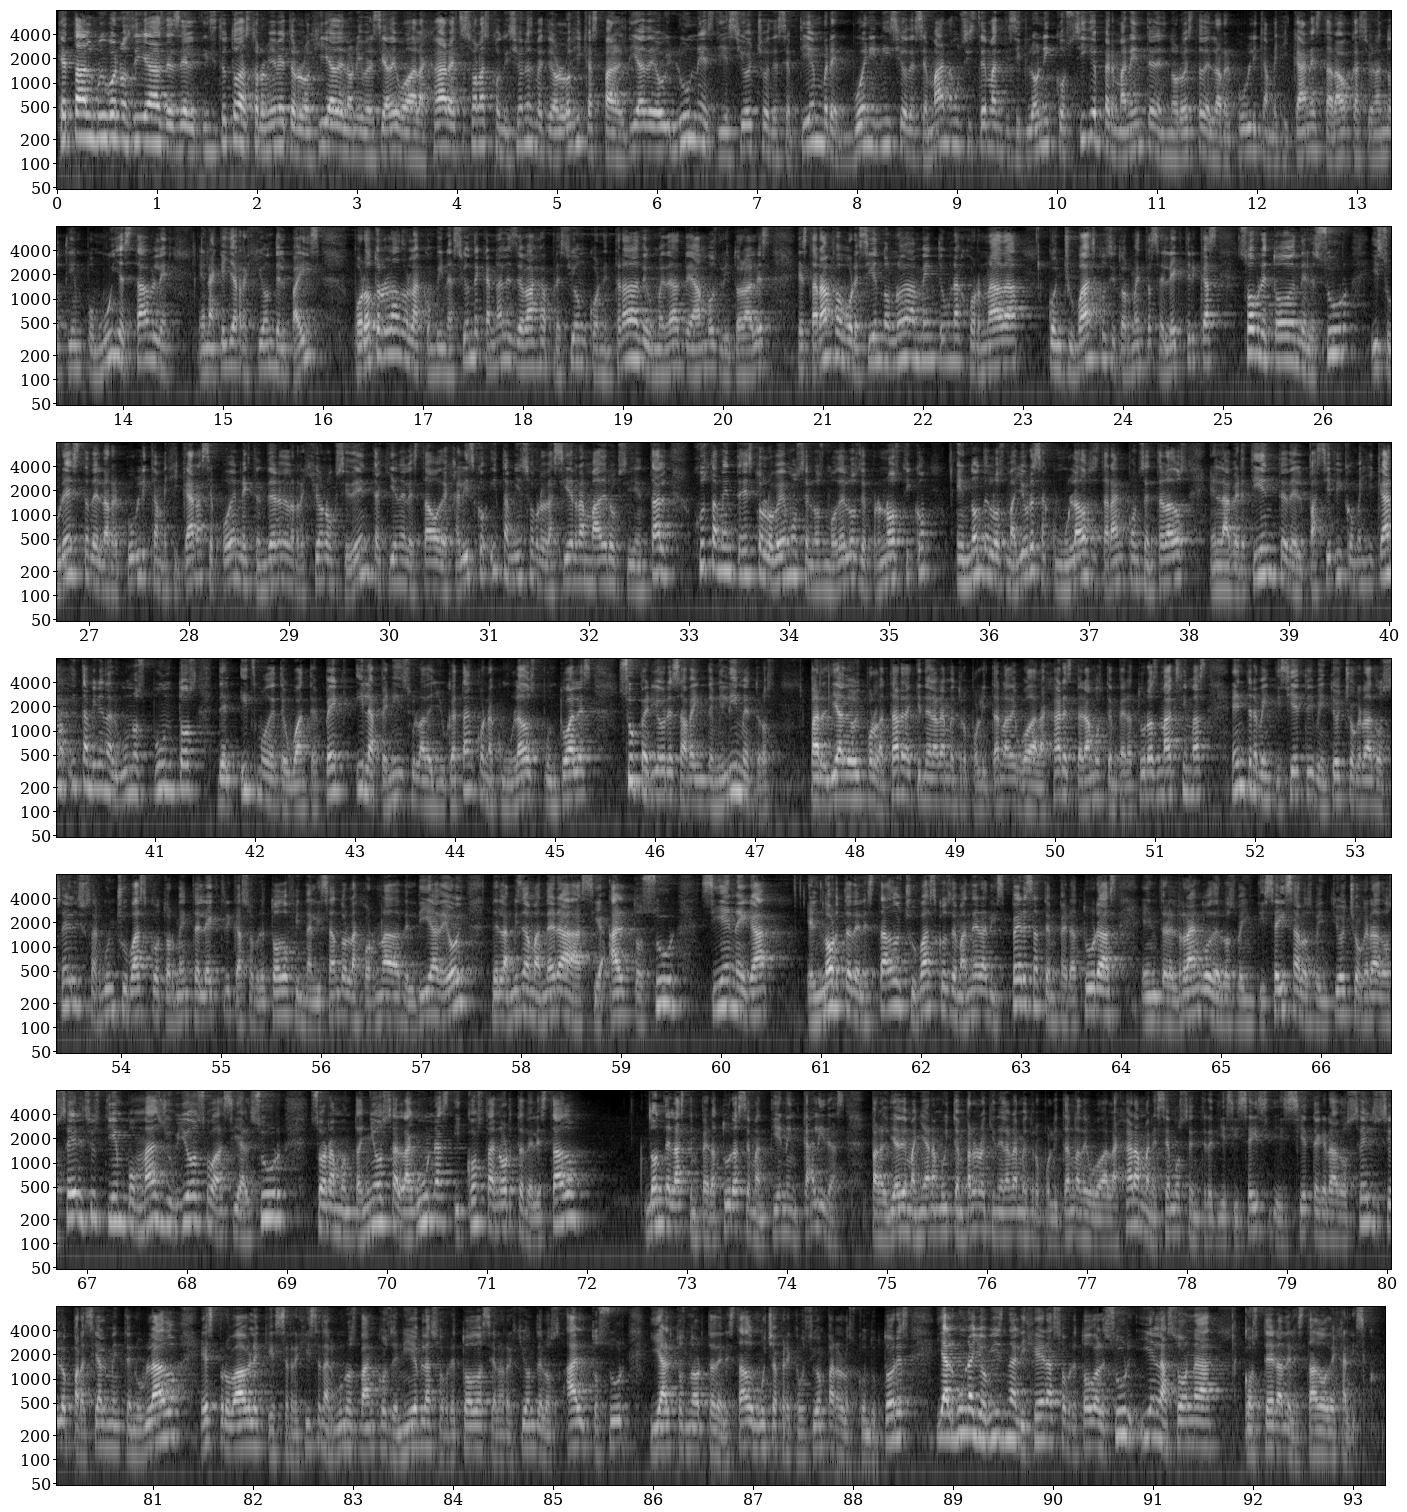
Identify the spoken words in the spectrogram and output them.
¿Qué tal? Muy buenos días desde el Instituto de Astronomía y Meteorología de la Universidad de Guadalajara. Estas son las condiciones meteorológicas para el día de hoy, lunes 18 de septiembre. Buen inicio de semana. Un sistema anticiclónico sigue permanente en el noroeste de la República Mexicana. Estará ocasionando tiempo muy estable en aquella región del país. Por otro lado, la combinación de canales de baja presión con entrada de humedad de ambos litorales estarán favoreciendo nuevamente una jornada con chubascos y tormentas eléctricas, sobre todo en el sur y sureste de la República Mexicana. Se pueden extender en la región occidente aquí en el estado de Jalisco y también sobre la Sierra Madre Occidental. Justamente esto lo vemos en los modelos de pronóstico, en donde los mayores acumulados estarán concentrados en la vertiente del Pacífico mexicano y también en algunos puntos del Istmo de Tehuantepec y la península de Yucatán con acumulados puntuales superiores a 20 milímetros. Para el día de hoy por la tarde, aquí en el área metropolitana de Guadalajara, esperamos temperaturas máximas entre 27 y 28 grados Celsius, algún chubasco tormenta eléctrica, sobre todo finalizando la jornada del día de hoy. De la misma manera hacia Alto Sur, Ciénega, el norte del estado, chubascos de manera dispersa, temperaturas entre el rango de los 26 a los 28 grados Celsius, tiempo más lluvioso hacia el sur, zona montañosa, lagunas y costa norte del estado donde las temperaturas se mantienen cálidas. Para el día de mañana muy temprano aquí en el área metropolitana de Guadalajara amanecemos entre 16 y 17 grados Celsius, cielo parcialmente nublado. Es probable que se registren algunos bancos de niebla, sobre todo hacia la región de los altos sur y altos norte del estado. Mucha precaución para los conductores y alguna llovizna ligera, sobre todo al sur y en la zona costera del estado de Jalisco.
